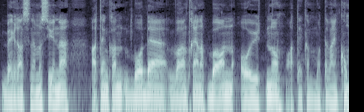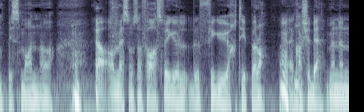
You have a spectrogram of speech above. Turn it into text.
begrensninger med synet. At en kan både være en trener på banen og utenom. At jeg kan på en måte være en kompismann. Og, ja, og mer som sånn farsfigur-type. da. Kanskje det. Men en,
